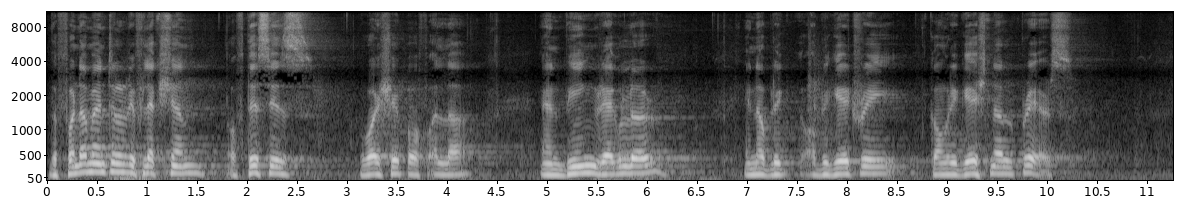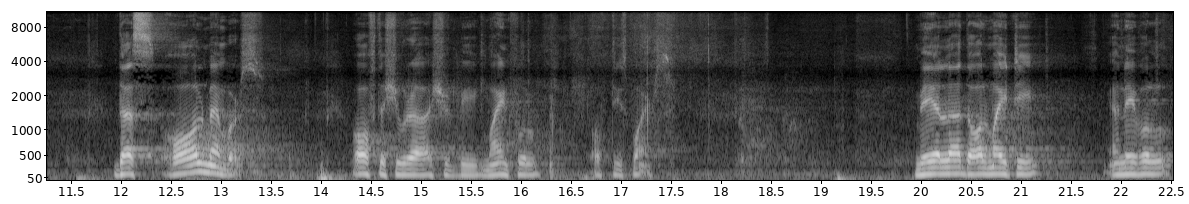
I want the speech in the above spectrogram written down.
The fundamental reflection of this is worship of Allah and being regular in oblig- obligatory congregational prayers. Thus, all members of the Shura should be mindful of these points. May Allah the Almighty enable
